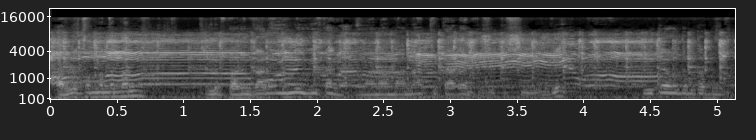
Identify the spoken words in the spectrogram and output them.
Halo teman-teman, di lebaran kali ini kita nggak ke mana-mana, kita akan bersih-bersih. Oke, kita teman-teman.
